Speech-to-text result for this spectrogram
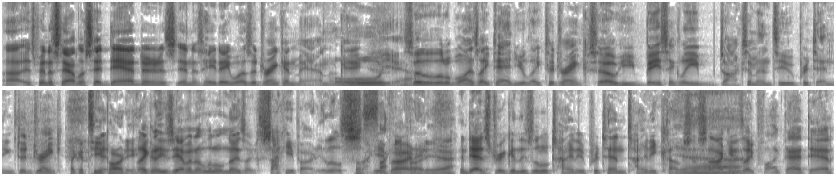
Uh, it's been established that dad in his, in his heyday was a drinking man. Okay? Oh, yeah. So the little boy's like, Dad, you like to drink. So he basically docks him into pretending to drink. Like a tea And- party. Like he's having a little, no, he's like sake party, a little sake, sake party. party, yeah. And dad's drinking these little tiny, pretend tiny cups of Yeah. sake. He's like, fuck that, Dad.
